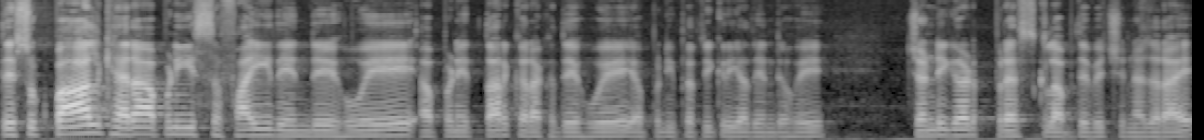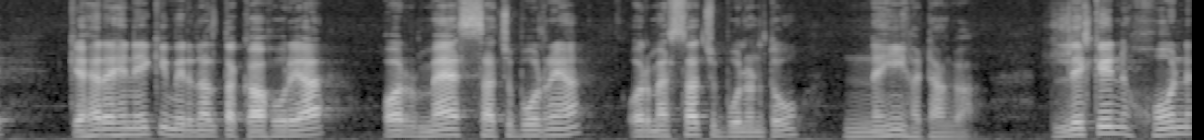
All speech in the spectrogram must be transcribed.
ਤੇ ਸੁਖਪਾਲ ਖੈਰਾ ਆਪਣੀ ਸਫ਼ਾਈ ਦਿੰਦੇ ਹੋਏ, ਆਪਣੇ ਤਰਕ ਰੱਖਦੇ ਹੋਏ, ਆਪਣੀ ਪ੍ਰਤੀਕਿਰਿਆ ਦਿੰਦੇ ਹੋਏ ਚੰਡੀਗੜ੍ਹ ਪ੍ਰੈਸ ਕਲੱਬ ਦੇ ਵਿੱਚ ਨਜ਼ਰ ਆਏ। ਕਹਿ ਰਹੇ ਨੇ ਕਿ ਮੇਰੇ ਨਾਲ ਧੱਕਾ ਹੋ ਰਿਹਾ ਔਰ ਮੈਂ ਸੱਚ ਬੋਲ ਰਿਹਾ ਔਰ ਮੈਂ ਸੱਚ ਬੋਲਣ ਤੋਂ ਨਹੀਂ ਹਟਾਂਗਾ। ਲੇਕਿਨ ਹੁਣ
